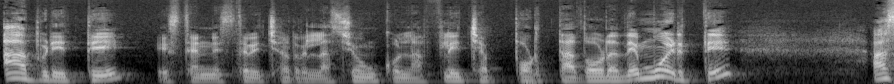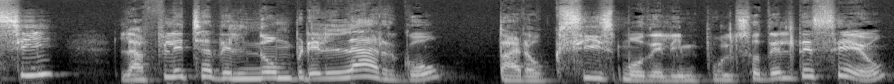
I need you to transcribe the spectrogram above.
Ábrete, está en estrecha relación con la flecha portadora de muerte, así la flecha del nombre largo, paroxismo del impulso del deseo,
